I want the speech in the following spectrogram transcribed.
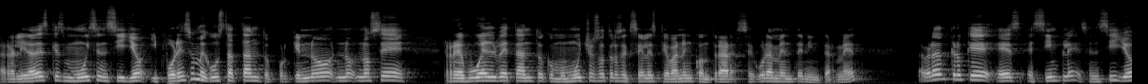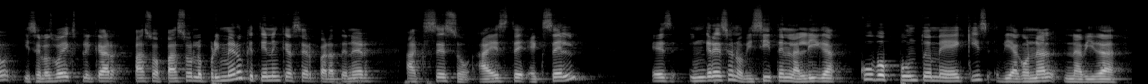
La realidad es que es muy sencillo y por eso me gusta tanto, porque no, no, no se revuelve tanto como muchos otros Exceles que van a encontrar seguramente en Internet la verdad creo que es, simple, sencillo y se los voy a explicar paso a paso. Lo primero que tienen que hacer para tener acceso a este Excel es ingresen o visiten la liga cubo.mx diagonal Navidad.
